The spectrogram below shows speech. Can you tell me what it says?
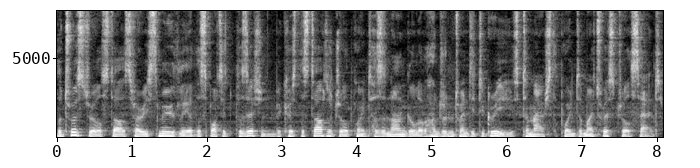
The twist drill starts very smoothly at the spotted position because the starter drill point has an angle of 120 degrees to match the point of my twist drill set.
